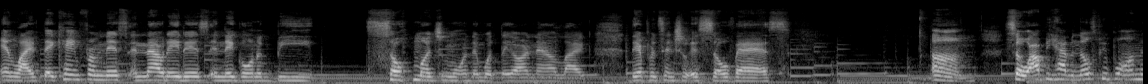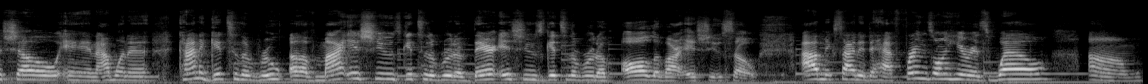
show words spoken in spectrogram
in life. They came from this and now they this, and they're gonna be so much more than what they are now. Like their potential is so vast. Um, so I'll be having those people on the show, and I want to kind of get to the root of my issues, get to the root of their issues, get to the root of all of our issues. So I'm excited to have friends on here as well. Um,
